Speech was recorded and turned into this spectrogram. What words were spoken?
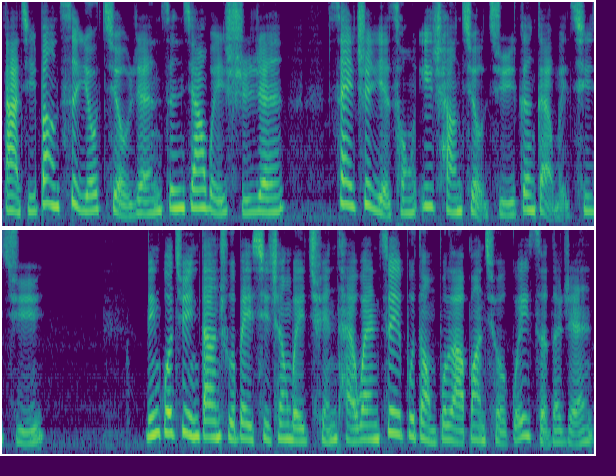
打击棒次由九人增加为十人，赛制也从一场九局更改为七局。林国俊当初被戏称为全台湾最不懂不老棒球规则的人。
